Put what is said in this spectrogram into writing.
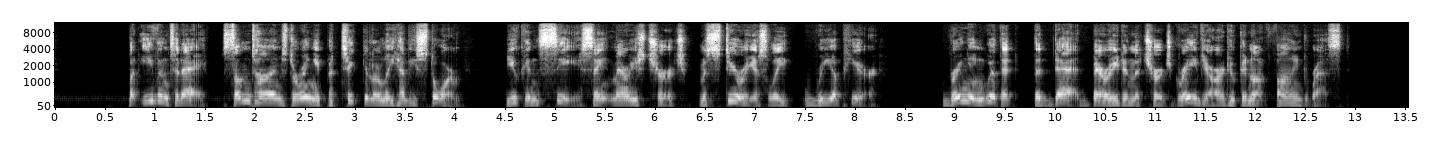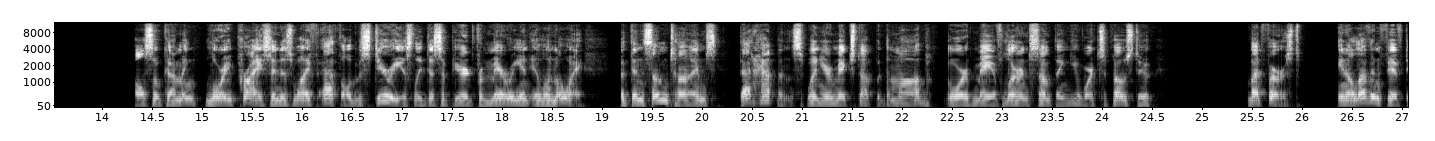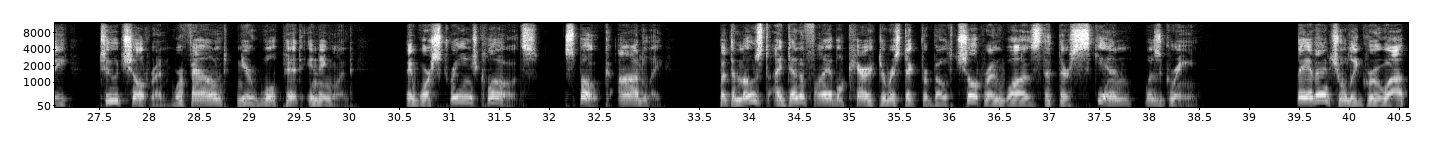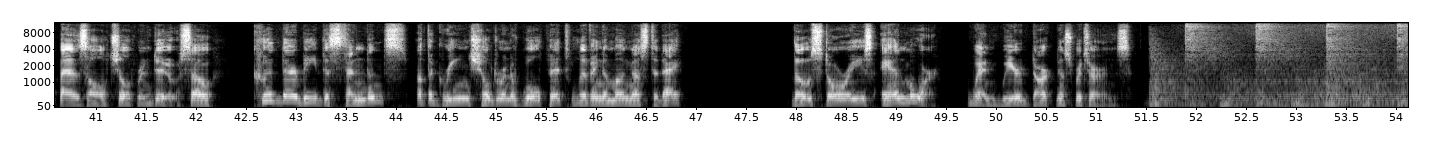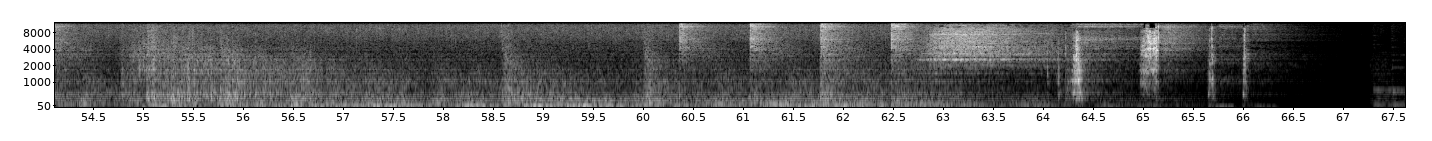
But even today, sometimes during a particularly heavy storm, you can see St. Mary's Church mysteriously reappear, bringing with it the dead buried in the church graveyard who cannot find rest. Also coming, Lory Price and his wife Ethel mysteriously disappeared from Marion, Illinois, but then sometimes that happens when you're mixed up with the mob or may have learned something you weren't supposed to. But first, in 1150, two children were found near Woolpit in England. They wore strange clothes, spoke oddly, but the most identifiable characteristic for both children was that their skin was green. They eventually grew up, as all children do, so could there be descendants of the green children of Woolpit living among us today? Those stories and more when Weird Darkness returns.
